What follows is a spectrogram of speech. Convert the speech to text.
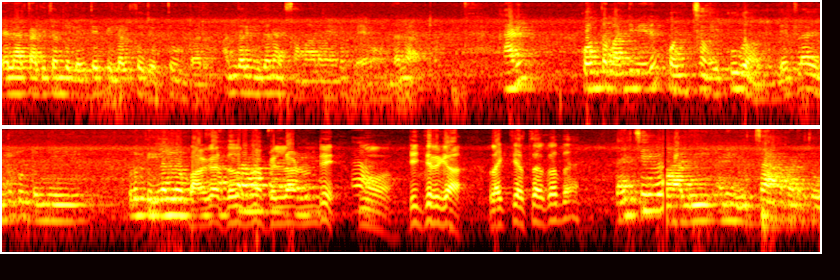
ఎలా తల్లిదండ్రులు అయితే పిల్లలతో చెప్తూ ఉంటారు అందరి మీద నాకు సమానమైన ప్రేమ ఉందని అంటారు కానీ కొంతమంది మీద కొంచెం ఎక్కువగా ఉంటుంది. ఎట్లా? ఎందుకు ఉంటుంది ఇప్పుడు పిల్లల్లో బాగా చదువుకున్న పిల్లాడు ఉంటే ఆ. నువ్వు టీచర్గా లైక్ చేస్తావు కదా? లైక్ చేయాలి అని ఉత్సాహపడుతూ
